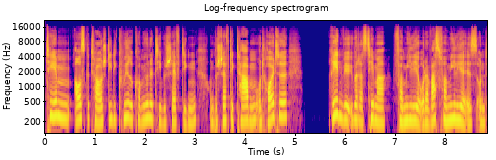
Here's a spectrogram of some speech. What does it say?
Themen ausgetauscht, die die queere Community beschäftigen und beschäftigt haben. Und heute reden wir über das Thema Familie oder was Familie ist und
